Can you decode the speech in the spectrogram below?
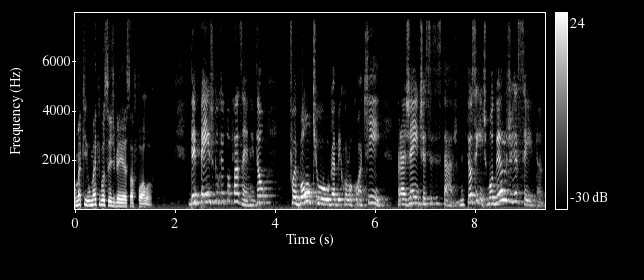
Como é que, como é que vocês veem essa forma? Depende do que eu estou fazendo. Então, foi bom que o Gabi colocou aqui para gente esses estágios. Então é o seguinte, modelo de receita.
